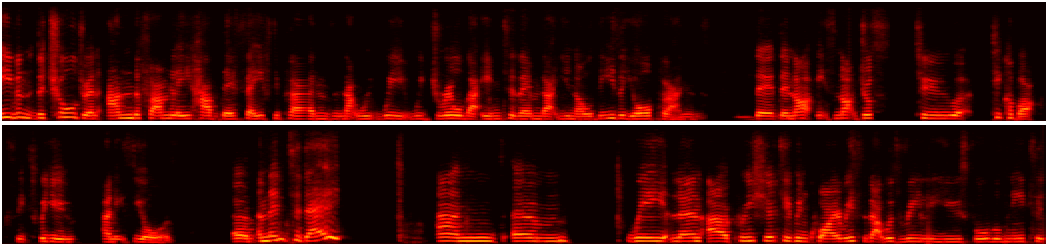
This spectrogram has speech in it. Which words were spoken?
even the children and the family have their safety plans and that we, we, we drill that into them that you know these are your plans. They're, they're not it's not just to tick a box it's for you and it's yours. Um, and then today, and um, we learned our appreciative inquiry, so that was really useful. We'll need to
